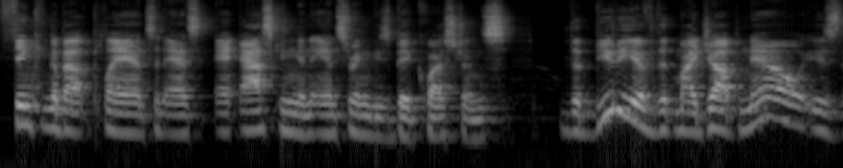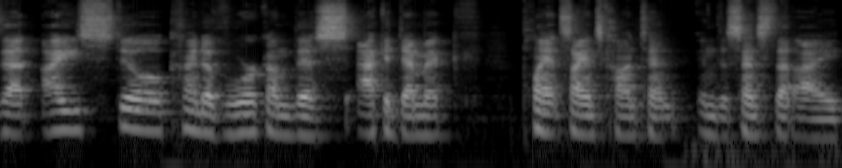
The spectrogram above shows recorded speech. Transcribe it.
thinking about plants and as- asking and answering these big questions the beauty of the, my job now is that I still kind of work on this academic plant science content in the sense that I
